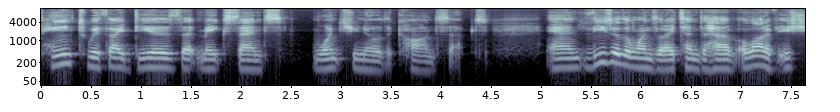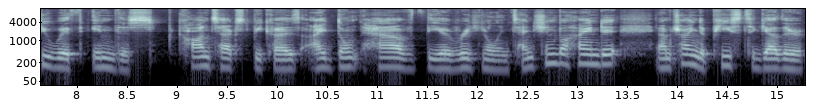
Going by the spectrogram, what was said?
paint with ideas that make sense once you know the concept. And these are the ones that I tend to have a lot of issue with in this context because I don't have the original intention behind it and I'm trying to piece together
